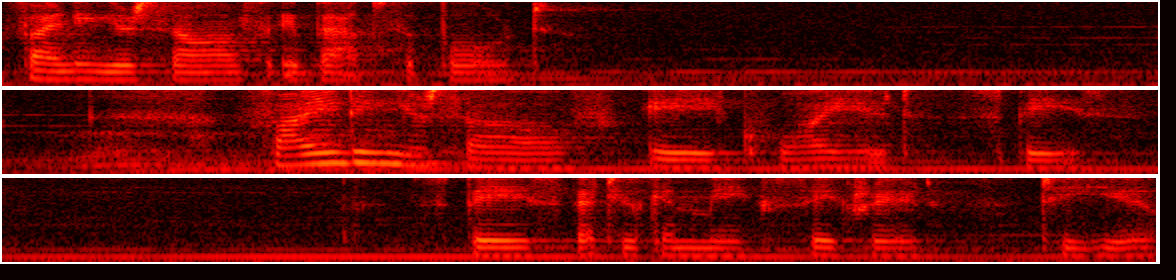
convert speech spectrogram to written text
Finding yourself a back support. Finding yourself a quiet space, space that you can make sacred to you.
